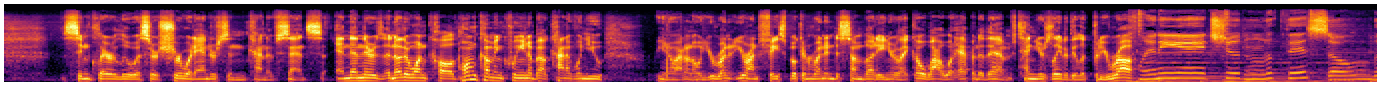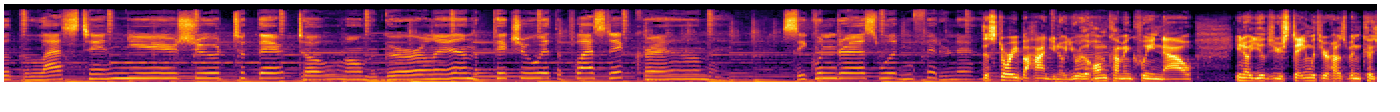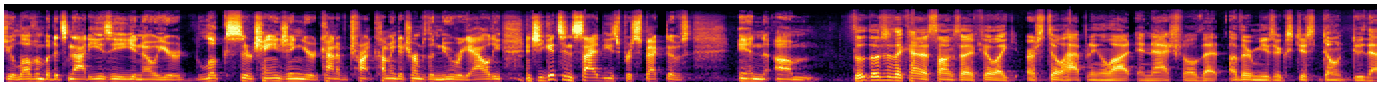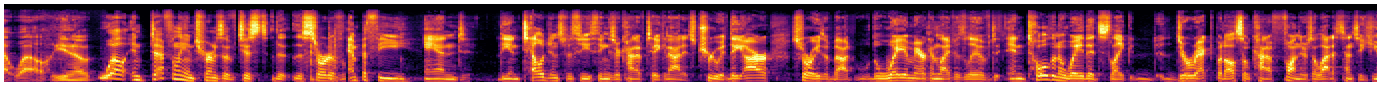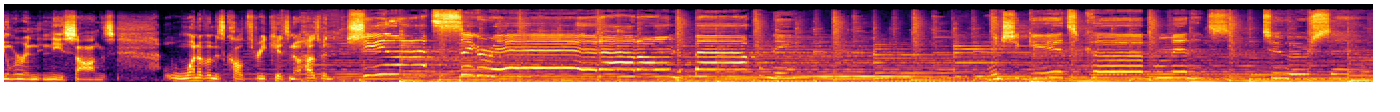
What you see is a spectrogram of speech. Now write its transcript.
Sinclair Lewis or Sherwood Anderson kind of sense. And then there's another one called Homecoming Queen about kind of when you you know, I don't know, you're run, you're on Facebook and run into somebody and you're like, oh wow, what happened to them? Ten years later, they look pretty rough. 28 shouldn't look this old, but the last 10 years sure took their toll on the girl in the picture with the plastic crown. That sequin dress wouldn't fit her now. The story behind, you know, you were the homecoming queen. Now, you know, you're staying with your husband because you love him, but it's not easy. You know, your looks are changing. You're kind of try- coming to terms with a new reality. And she gets inside these perspectives in. Um, those are the kind of songs that I feel like are still happening a lot in Nashville that other musics just don't do that well, you know? Well, and definitely in terms of just the, the sort of empathy and the intelligence with these things are kind of taken out. It's true. They are stories about the way American life is lived and told in a way that's like direct but also kind of fun. There's a lot of sense of humor in, in these songs. One of them is called Three Kids, No Husband. She lights a cigarette out on the balcony when she gets a couple minutes to herself.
